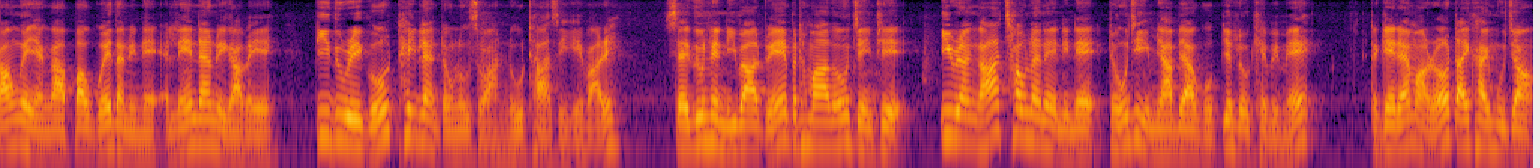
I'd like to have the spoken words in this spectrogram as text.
ကောင်းငယ်ရန်ကပောက်ကွဲတံတွေနဲ့အလင်းတန်းတွေကပဲပြည်သူတွေကိုထိတ်လန့်တုန်လှုပ်စွာနိုးထစေခဲ့ပါတယ်။ဆယ်စုနှစ်နီးပါးအတွင်းပထမဆုံးအကြိမ်ဖြစ်အီရန်က6လက်နဲ့အနေနဲ့ဒုံးကြီးအများပြားကိုပစ်လွတ်ခဲ့ပေမဲ့တကယ်တမ်းမှာတော့တိုက်ခိုက်မှုကြောင့်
